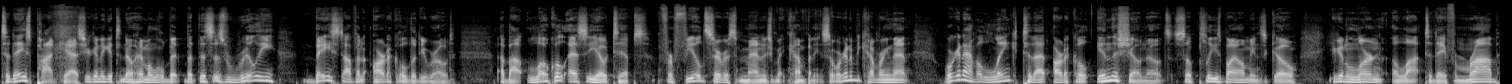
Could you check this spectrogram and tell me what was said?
today's podcast, you're going to get to know him a little bit, but this is really based off an article that he wrote about local SEO tips for field service management companies. So we're going to be covering that. We're going to have a link to that article in the show notes. So please, by all means, go. You're going to learn a lot today from Rob,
